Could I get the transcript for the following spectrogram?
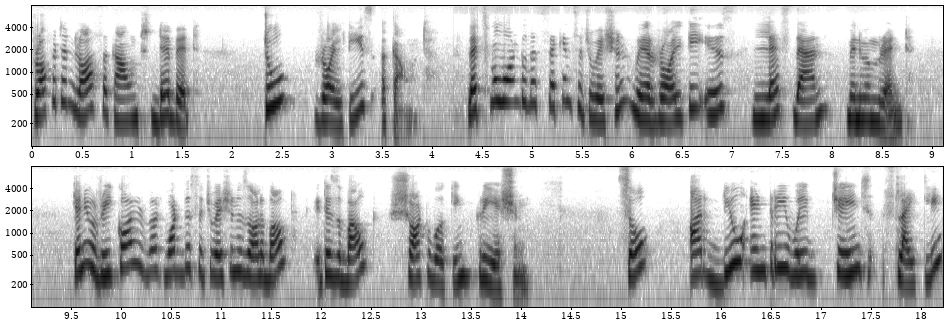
profit and loss account debit to royalties account. Let's move on to the second situation where royalty is less than minimum rent. Can you recall what, this situation is all about? It is about short working creation. So our due entry will change slightly.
